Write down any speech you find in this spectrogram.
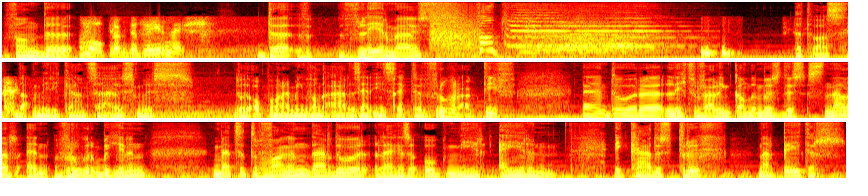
van de... Hopelijk de vleermuis. De vleermuis. Fout! Het was de Amerikaanse huismus. Door de opwarming van de aarde zijn insecten vroeger actief. En door eh, lichtvervuiling kan de mus dus sneller en vroeger beginnen met ze te vangen. Daardoor leggen ze ook meer eieren. Ik ga dus terug naar Peter.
